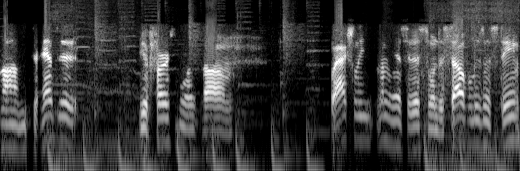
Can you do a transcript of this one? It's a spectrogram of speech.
Um, to answer your first one, um, well, actually, let me answer this one. The South losing steam?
